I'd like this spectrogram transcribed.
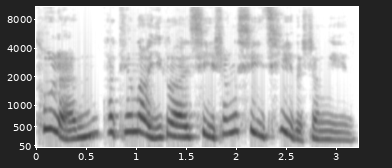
突然，他听到一个细声细气的声音：“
